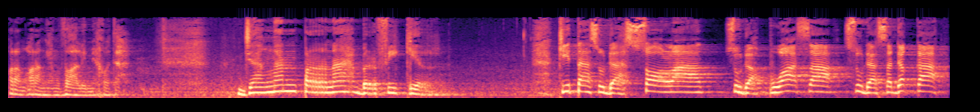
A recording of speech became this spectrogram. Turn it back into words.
Orang-orang yang zalim ikhwatah. Jangan pernah berpikir kita sudah sholat, sudah puasa, sudah sedekah,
